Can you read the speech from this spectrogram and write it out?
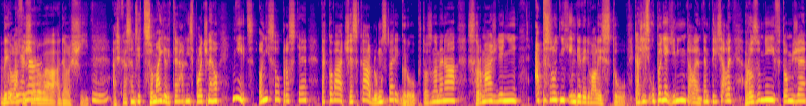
Viola Kubiana. Fischerová a další. Hmm. A říkal jsem si, co mají literární společného? Nic. Oni jsou prostě taková česká Bloomsbury Group, to znamená shromáždění absolutních individualistů, každý s úplně jiným talentem, kteří se ale rozumějí v tom, že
